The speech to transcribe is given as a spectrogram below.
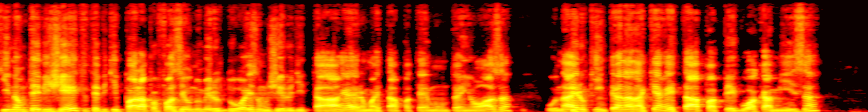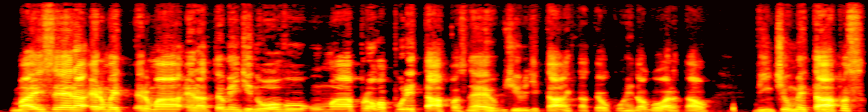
que não teve jeito, teve que parar para fazer o número 2 num giro de Itália, era uma etapa até montanhosa. O Nairo Quintana, naquela etapa, pegou a camisa, mas era, era, uma, era, uma, era também, de novo, uma prova por etapas, né? O Giro de Itália, que está até ocorrendo agora, tal, 21 etapas.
